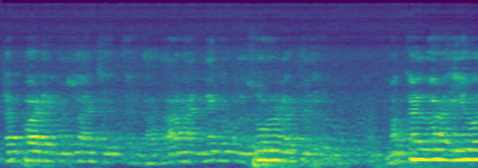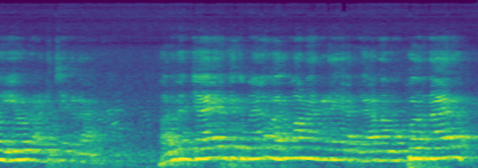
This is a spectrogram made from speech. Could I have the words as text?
எடப்பாடி நல்லாட்சியை தந்தார் ஆனால் இன்னைக்கு ஒரு சூழ்நிலை ரூபாய் ஐயோ ஐயோ அடிச்சுக்கிறாங்க பதினஞ்சாயிரத்துக்கு மேலே வருமானம் கிடையாது. ஆனால் முப்பதனாயிரம்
